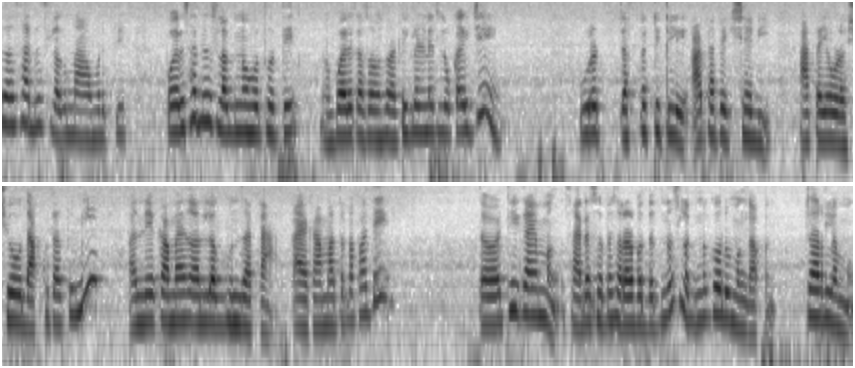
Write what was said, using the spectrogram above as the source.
तर साधंच लग्न आवडते. पहिले साधेच लग्न होत होते. पहिले का संसार टिकले नाहीत लोकांचे? उलट जास्त टिकले आतापेक्षा बी आता एवढा शो दाखवता तुम्ही? आणि महिन्यात अलग होऊन जाता. काय कामाचं बापा ते? तर ठीक आहे मग. साध्या सोप्या सरळ पद्धतीनंच लग्न करू मग आपण. ठरलं मग.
